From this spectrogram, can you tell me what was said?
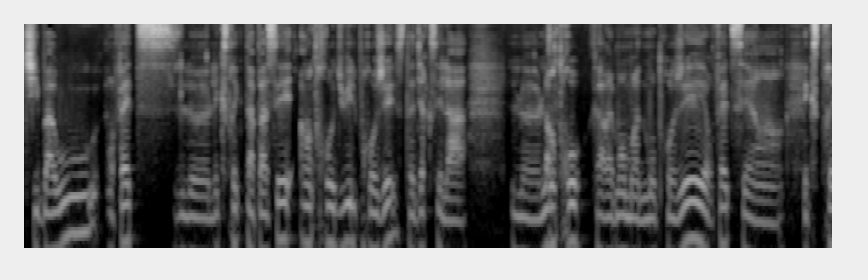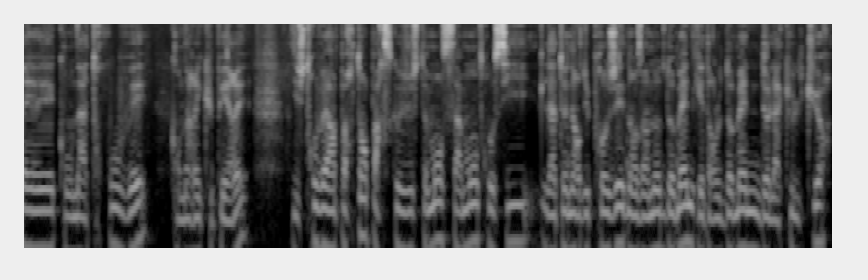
Chibaou, en fait, l'extrait que tu as passé introduit le projet, c'est-à-dire que c'est l'intro carrément moi de mon projet. Et en fait, c'est un extrait qu'on a trouvé qu'on a récupéré. Et je trouvais important parce que justement, ça montre aussi la teneur du projet dans un autre domaine qui est dans le domaine de la culture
